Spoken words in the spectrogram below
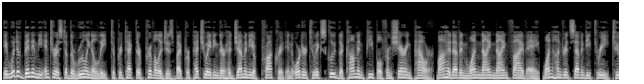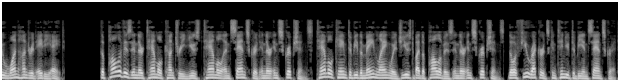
It would have been in the interest of the ruling elite to protect their privileges by perpetuating their hegemony of Prakrit in order to exclude the common people from sharing power Mahadevan 1995a, 173–188. The Pallavas in their Tamil country used Tamil and Sanskrit in their inscriptions. Tamil came to be the main language used by the Pallavas in their inscriptions, though a few records continued to be in Sanskrit.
